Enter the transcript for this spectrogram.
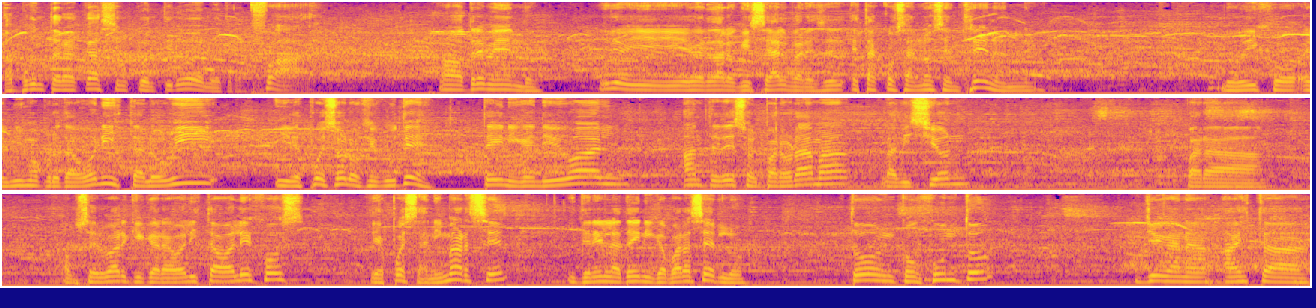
Apuntan acá 59 metros. Fua. No, tremendo. Y, es verdad lo que dice Álvarez, e- estas cosas no se entrenan. Lo dijo el mismo protagonista, lo vi y después solo ejecuté. Técnica individual, antes de eso el panorama, la visión para observar que Carabalí estaba lejos y después animarse y tener la técnica para hacerlo. Todo en conjunto llegan a, esta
